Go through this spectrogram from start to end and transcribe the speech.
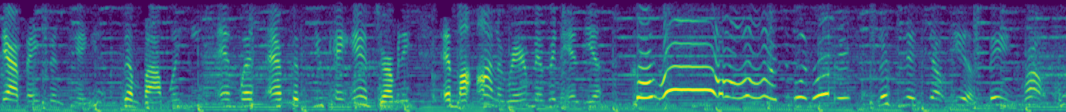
They are based in Kenya, Zimbabwe, East and West Africa, UK, and Germany, and my honorary member in India. Listen, this show is being brought to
